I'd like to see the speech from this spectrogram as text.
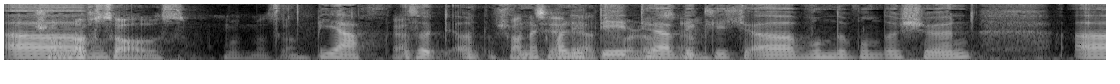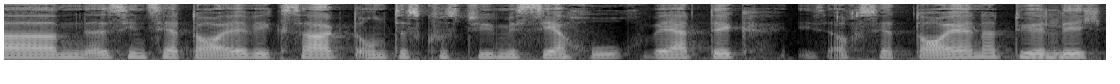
Schauen auch so aus, muss man sagen. Ja, Ja, also äh, schauen von der Qualität her aus, ja. wirklich äh, wunder wunderschön. Ähm, sind sehr teuer, wie gesagt, und das Kostüm ist sehr hochwertig, ist auch sehr teuer natürlich.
